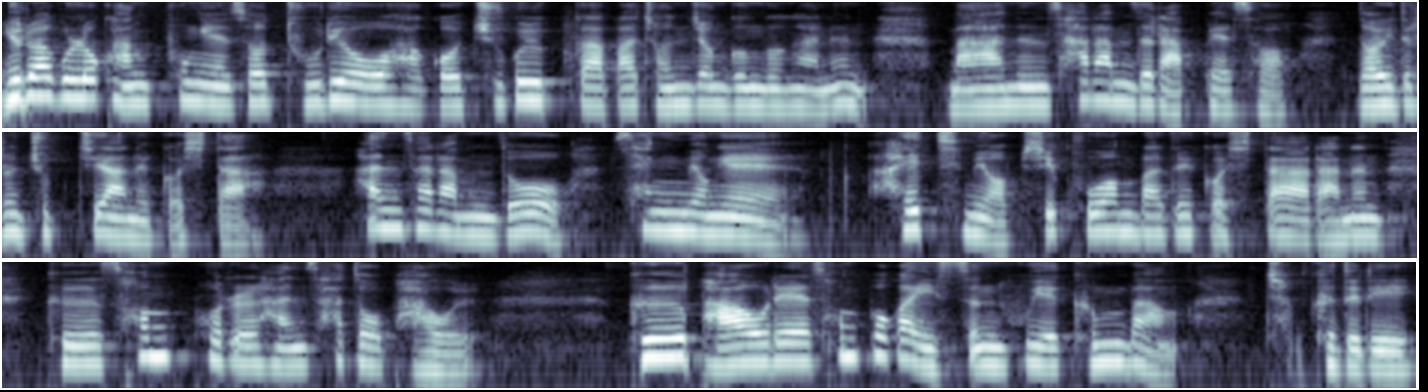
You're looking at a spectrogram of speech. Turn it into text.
유라굴로 광풍에서 두려워하고 죽을까봐 전전긍긍하는 많은 사람들 앞에서 너희들은 죽지 않을 것이다. 한 사람도 생명에 해침이 없이 구원받을 것이다. 라는 그 선포를 한 사도 바울. 그 바울의 선포가 있은 후에 금방 그들이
